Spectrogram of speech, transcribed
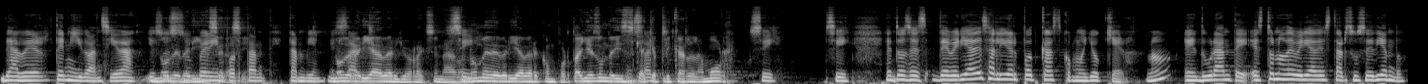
de haber tenido ansiedad. Y eso es súper importante también. No debería haber yo reaccionado, no me debería haber comportado. Y es donde dices que hay que aplicar el amor. Sí. Sí, entonces debería de salir el podcast como yo quiero, ¿no? Eh, durante, esto no debería de estar sucediendo.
